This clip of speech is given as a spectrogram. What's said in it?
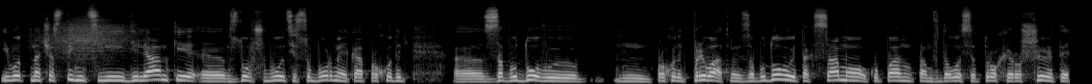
І от на частині цієї ділянки, е, вздовж вулиці Соборної, яка проходить е, забудовою, проходить приватною забудовою, так само окупантам вдалося трохи розширити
